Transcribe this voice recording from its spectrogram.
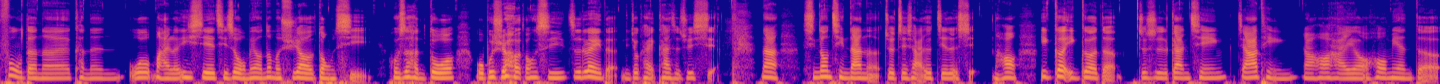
负的呢，可能我买了一些其实我没有那么需要的东西，或是很多我不需要的东西之类的，你就可以开始去写。那行动清单呢，就接下来就接着写，然后一个一个的，就是感情、家庭，然后还有后面的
